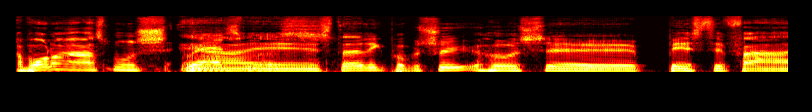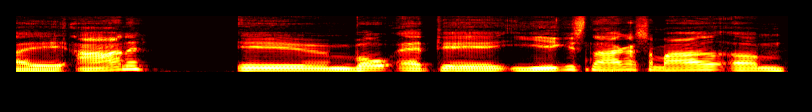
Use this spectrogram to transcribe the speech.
Reporter Rasmus er Rasmus. øh, stadigvæk på besøg hos øh, bedstefar øh, Arne, øh, hvor at øh, I ikke snakker så meget om,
